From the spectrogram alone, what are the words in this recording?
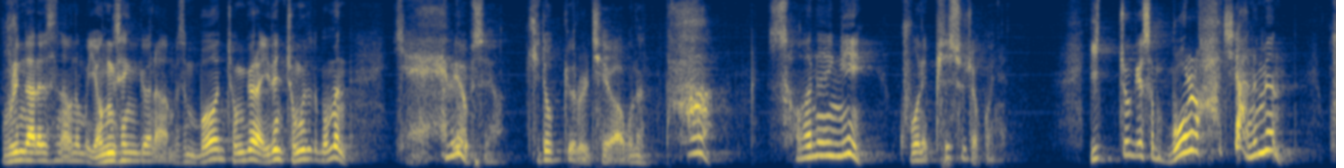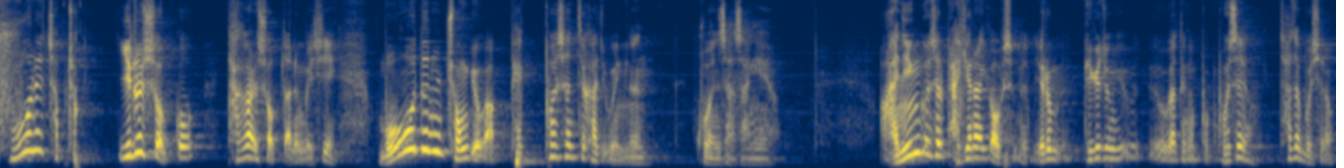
우리나라에서 나오는 뭐 영생교나 무슨 뭔 종교나 이런 종교들도 보면 예외 없어요. 기독교를 제외하고는 다 선행이 구원의 필수 조건이에요. 이쪽에서 뭘 하지 않으면 구원의 접촉 이룰 수 없고 다가갈 수 없다는 것이 모든 종교가 100% 가지고 있는 구원 사상이에요. 아닌 것을 발견하기가 없습니다. 여러분 비교 종교 같은 거 보세요. 찾아보시라고.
